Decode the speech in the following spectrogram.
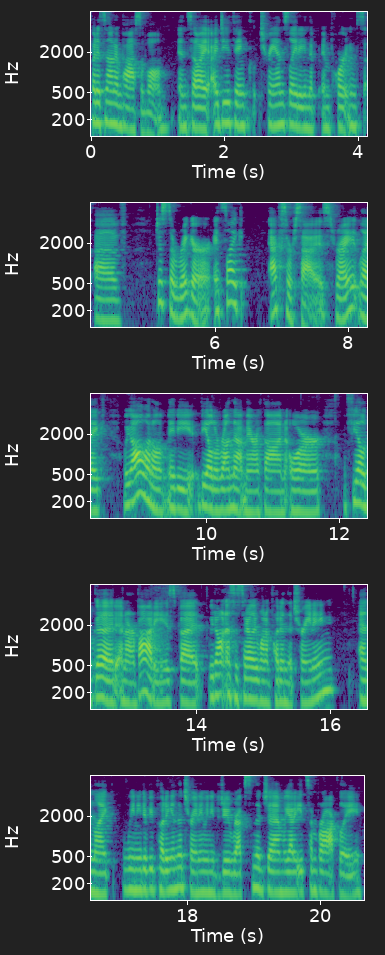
but it's not impossible. And so I, I do think translating the importance of just the rigor, it's like exercise, right? Like we all want to maybe be able to run that marathon or feel good in our bodies, but we don't necessarily want to put in the training. And like we need to be putting in the training, we need to do reps in the gym, we got to eat some broccoli.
